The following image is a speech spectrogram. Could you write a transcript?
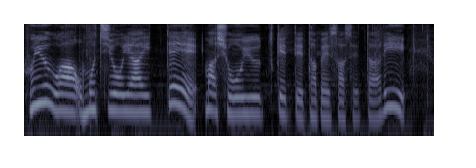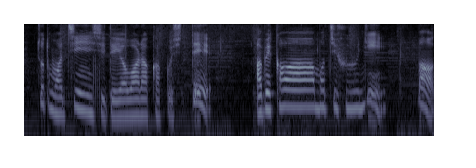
冬はお餅を焼いてまあ醤油つけて食べさせたりちょっとまあチンして柔らかくして安倍川餅風にまあ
